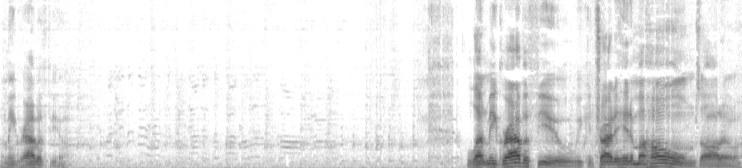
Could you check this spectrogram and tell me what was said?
Let me grab a few. Let me grab a few. We can try to hit a Mahomes auto.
